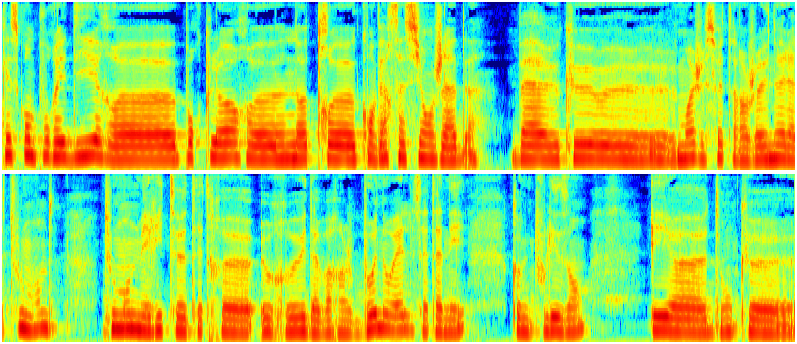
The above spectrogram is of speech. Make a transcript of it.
Qu'est-ce qu'on pourrait dire euh, pour clore euh, notre euh, conversation, Jade? Bah euh, que euh, moi je souhaite un joyeux Noël à tout le monde. Tout le monde mérite d'être euh, heureux et d'avoir un beau Noël cette année, comme tous les ans. Et euh, donc, euh,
